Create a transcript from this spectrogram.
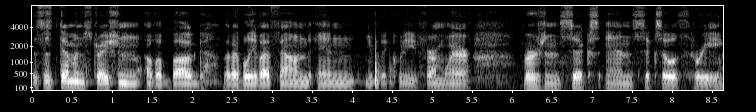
This is demonstration of a bug that I believe I found in Ubiquiti firmware version 6 and 603.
